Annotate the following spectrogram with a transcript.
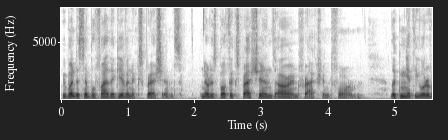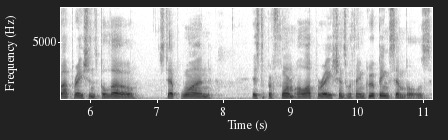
We want to simplify the given expressions. Notice both expressions are in fraction form. Looking at the order of operations below, step 1 is to perform all operations within grouping symbols.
